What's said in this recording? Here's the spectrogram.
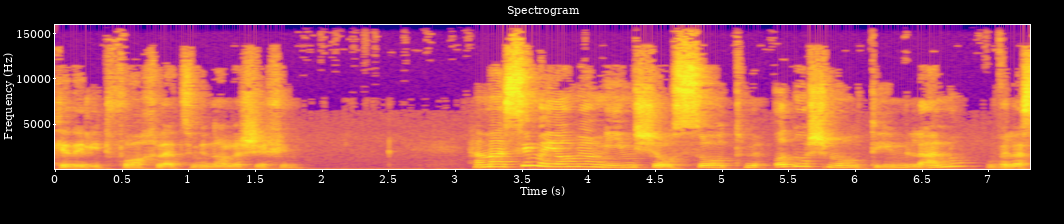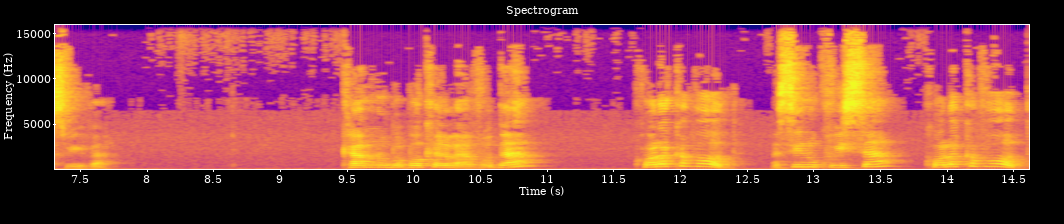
כדי לטפוח לעצמנו על השכם. המעשים היומיומיים שעושות מאוד משמעותיים לנו ולסביבה. קמנו בבוקר לעבודה? כל הכבוד. עשינו כביסה? כל הכבוד.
